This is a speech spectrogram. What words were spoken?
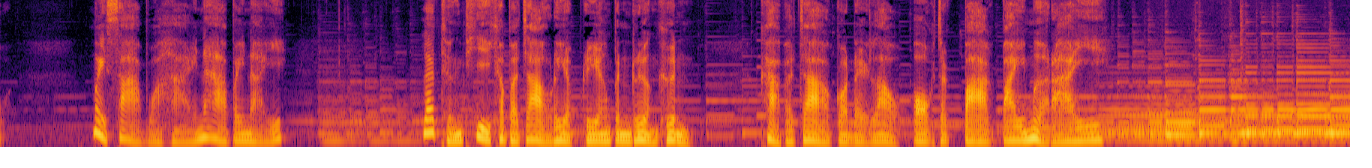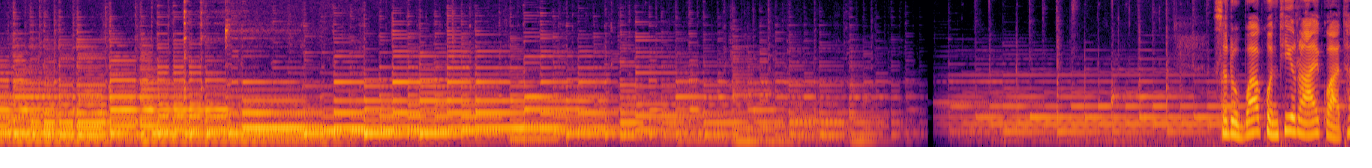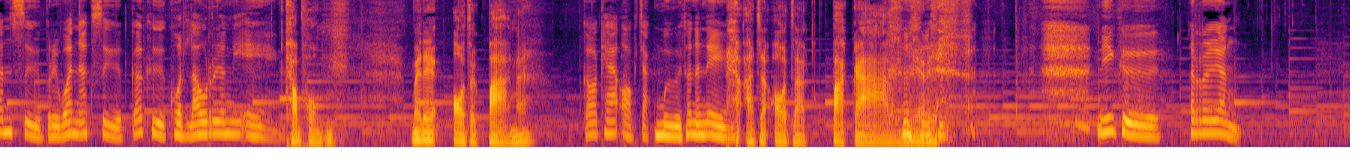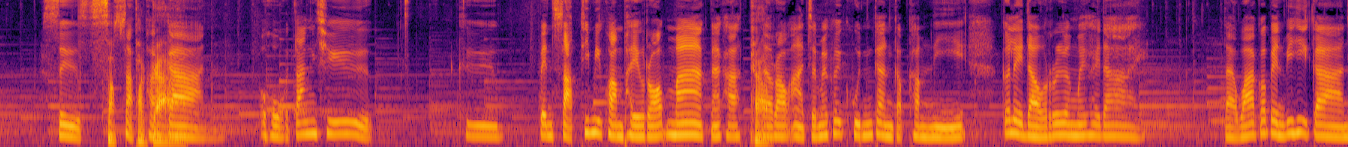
ไม่ทราบว่าหายหน้าไปไหน และถึงที่ข้าพเจ้าเรียบเรียงเป็นเรื่องขึ้น ข้าพเจ้าก็ได้เล่าออกจากปากไปเมื่อไร สรุปว่าคนที่ร้ายกว่าท่านสืบหรือว่านักสืบก็คือคนเล่าเรื่องนี้เอง ครับผม ไม่ได้ออกจากปากนะ ก็แค่ออกจากมือเท่านั้นเอง อาจจะออกจากปากกาอะไรอย่างเงี้ยเลยนี่คือเรื่อง สืบสัพพการพการโอ้โห ตั้งชื่อ คือเป็นศัพท์ที่มีความไพเราะมากนะคะครับแต่เราอาจจะไม่ค่อยคุ้นกันกับคำนี้ ก็เลยเดาเรื่องไม่ค่อยได้ แต่ว่าก็เป็นวิธีการ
